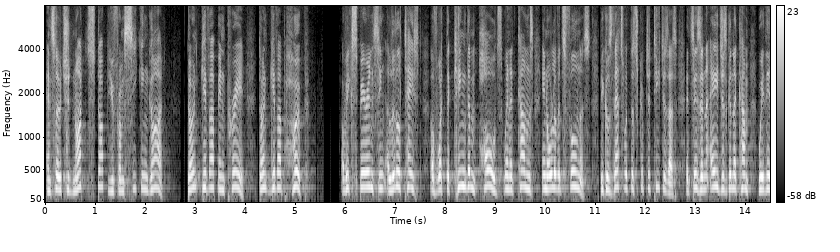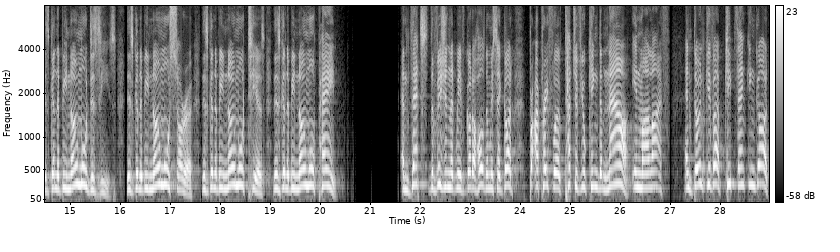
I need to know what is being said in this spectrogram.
And so it should not stop you from seeking God. Don't give up in prayer. Don't give up hope of experiencing a little taste of what the kingdom holds when it comes in all of its fullness. Because that's what the scripture teaches us. It says an age is going to come where there's going to be no more disease, there's going to be no more sorrow, there's going to be no more tears, there's going to be no more pain. And that's the vision that we've got to hold. And we say, God, I pray for a touch of your kingdom now in my life. And don't give up. Keep thanking God.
